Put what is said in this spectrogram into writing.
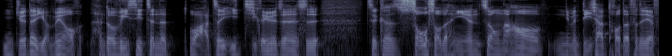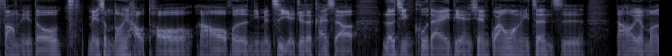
你觉得有没有很多 VC 真的哇，这一几个月真的是这个收手的很严重，然后你们底下投的这些放的也都没什么东西好投，然后或者你们自己也觉得开始要勒紧裤带一点，先观望一阵子，然后有没有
